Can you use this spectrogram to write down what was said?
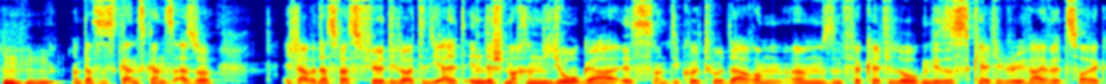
Mhm. Und das ist ganz, ganz, also ich glaube, das, was für die Leute, die altindisch machen, Yoga ist und die Kultur darum, ähm, sind für Keltologen dieses Celtic Revival Zeug.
